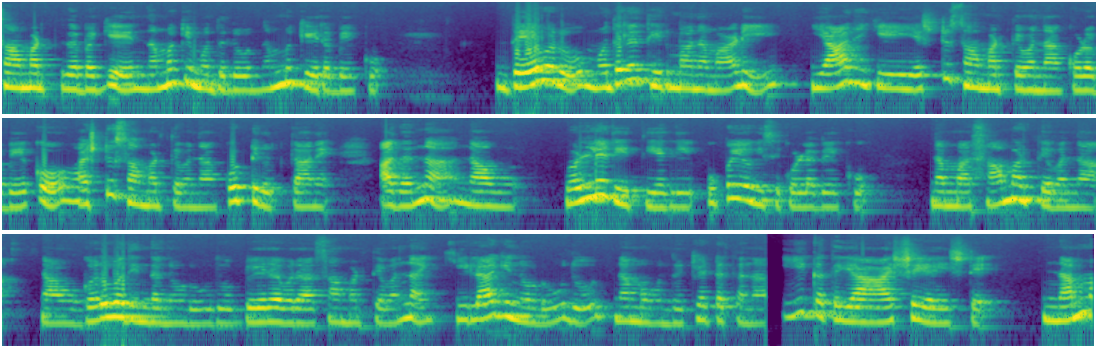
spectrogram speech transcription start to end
ಸಾಮರ್ಥ್ಯದ ಬಗ್ಗೆ ನಮಗೆ ಮೊದಲು ನಂಬಿಕೆ ಇರಬೇಕು. ದೇವರು ಮೊದಲೇ ತೀರ್ಮಾನ ಮಾಡಿ ಯಾರಿಗೆ ಎಷ್ಟು ಸಾಮರ್ಥ್ಯವನ್ನು ಕೊಡಬೇಕೋ ಅಷ್ಟು ಸಾಮರ್ಥ್ಯವನ್ನು ಕೊಟ್ಟಿರುತ್ತಾನೆ. ಅದನ್ನು ನಾವು ಒಳ್ಳೆ ರೀತಿಯಲ್ಲಿ ಉಪಯೋಗಿಸಿಕೊಳ್ಳಬೇಕು. ನಮ್ಮ ಸಾಮರ್ಥ್ಯವನ್ನು ನಾವು ಗರ್ವದಿಂದ ನೋಡುವುದು, ಬೇರೆಯವರ ಸಾಮರ್ಥ್ಯವನ್ನ ಕೀಳಾಗಿ ನೋಡುವುದು ನಮ್ಮ ಒಂದು ಕೆಟ್ಟತನ. ಈ ಕಥೆಯ ಆಶಯ ಇಷ್ಟೇ. ನಮ್ಮ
